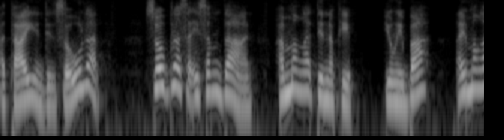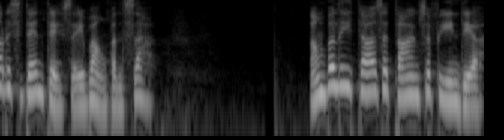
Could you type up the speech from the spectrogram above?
At ayon din sa ulat, sobra sa isang daan ang mga tinakip. Yung iba ay mga residente sa ibang bansa. Ang balita sa Times of India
